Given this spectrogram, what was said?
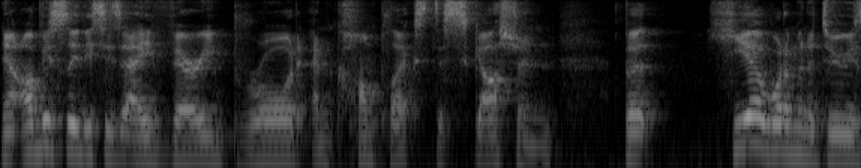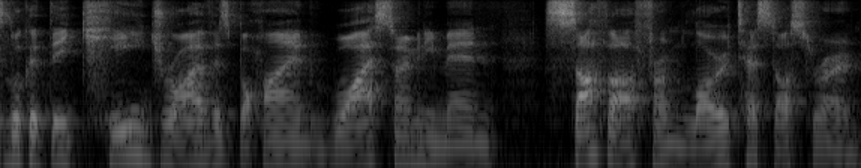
Now, obviously, this is a very broad and complex discussion, but here, what I'm going to do is look at the key drivers behind why so many men suffer from low testosterone.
